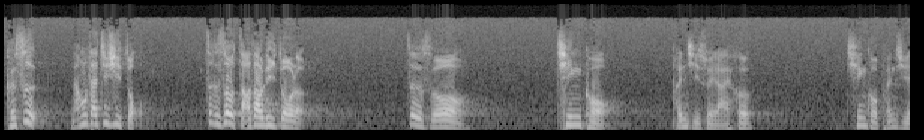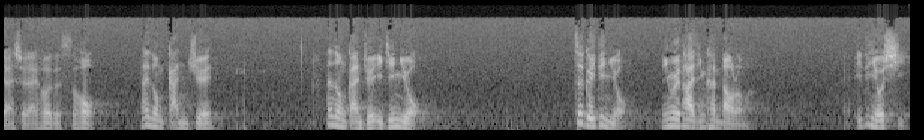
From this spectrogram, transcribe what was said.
可是，然后再继续走，这个时候找到绿洲了。这个时候，亲口捧起水来喝，亲口捧起来水来喝的时候，那种感觉，那种感觉已经有。这个一定有，因为他已经看到了嘛，一定有喜。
